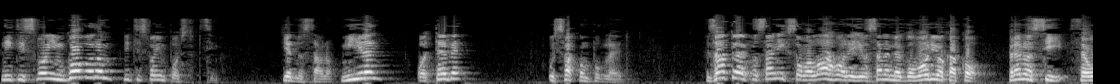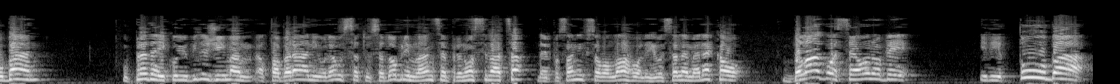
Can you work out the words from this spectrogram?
niti svojim govorom, niti svojim postupcima. Jednostavno, miran, od tebe u svakom pogledu. Zato je poslanik sallallahu alejhi ve selleme govorio kako prenosi Theuban u predaji koju bilježi imam Tabarani u Leusatu sa dobrim lancem prenosilaca, da je poslanik sallallahu alejhi ve selleme rekao blago se onobe ili tuba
